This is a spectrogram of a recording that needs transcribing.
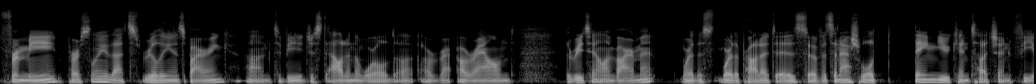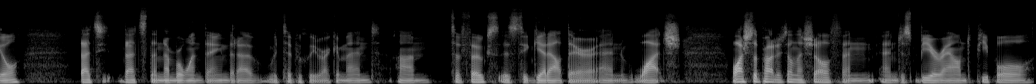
for me personally, that's really inspiring um, to be just out in the world uh, ar- around the retail environment where this where the product is. So if it's an actual thing you can touch and feel, that's that's the number one thing that I would typically recommend um, to folks is to get out there and watch watch the product on the shelf and and just be around people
